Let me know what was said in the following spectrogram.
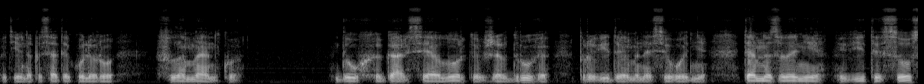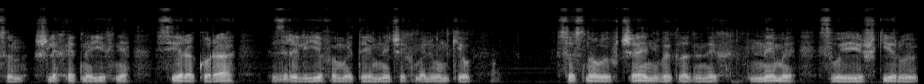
Хотів написати кольору фламенко. Дух Гарсія Лорки вже вдруге провідує мене сьогодні. Темно-зелені віти сосон, шляхетна їхня сіра кора з рельєфами таємничих малюнків соснових вчень, викладених ними своєю шкірою,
